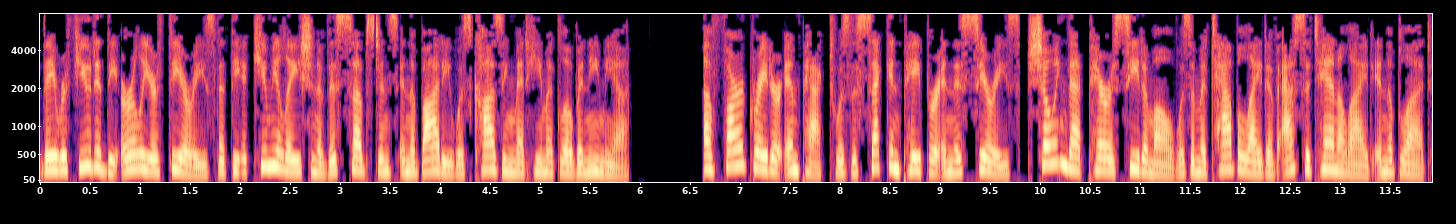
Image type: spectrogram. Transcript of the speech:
they refuted the earlier theories that the accumulation of this substance in the body was causing methemoglobinemia. Of far greater impact was the second paper in this series, showing that paracetamol was a metabolite of acetanilide in the blood.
